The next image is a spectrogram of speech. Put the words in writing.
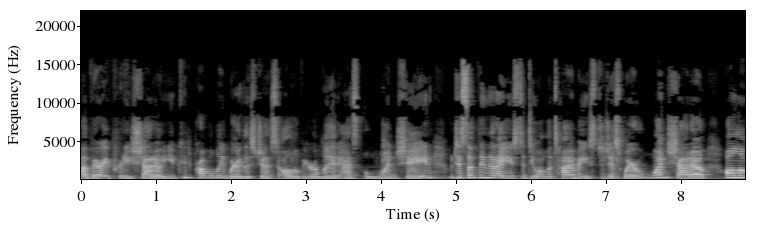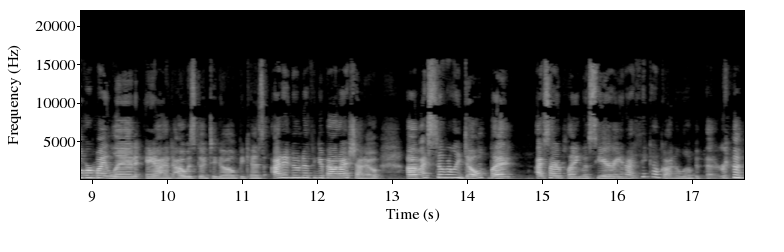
a very pretty shadow. You could probably wear this just all over your lid as one shade, which is something that I used to do all the time. I used to just wear one shadow all over my lid and I was good to go because I didn't know nothing about eyeshadow. Um, I still really don't, but I started playing this year and I think I've gotten a little bit better.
